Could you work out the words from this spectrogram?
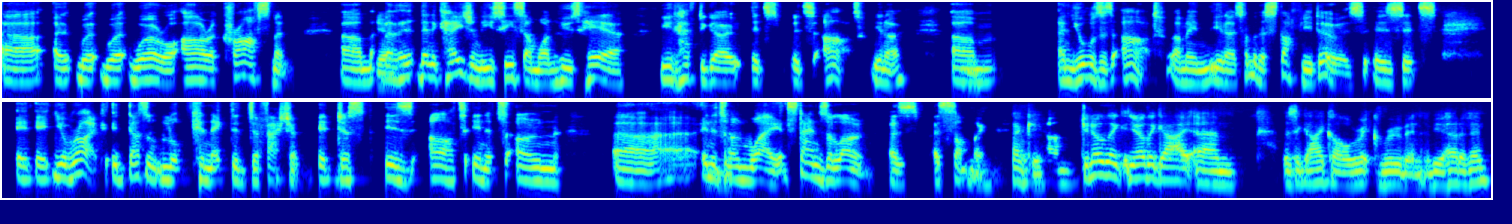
uh, uh, were, were, were, or are a craftsman. Um, yeah. But then occasionally you see someone whose hair you'd have to go, it's it's art, you know, um, and yours is art. I mean, you know, some of the stuff you do is is it's. It, it, you're right. It doesn't look connected to fashion. It just is art in its own uh, in its own way. It stands alone as as something. Thank you. Um, Do you know the you know the guy? Um, there's a guy called Rick Rubin. Have you heard of him?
